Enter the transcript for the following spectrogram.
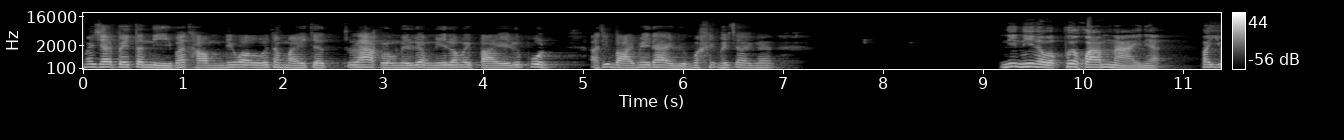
ไม่ใช่ไปตนีพระธรรมที่ว่าเออทำไมจะลากลงในเรื่องนี้แล้วไม่ไปหรือพูดอธิบายไม่ได้หรือไม่ไม่ใช่งั้น นี่นี่เราบอกเพื่อความหน่ายเนี่ย ประโย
